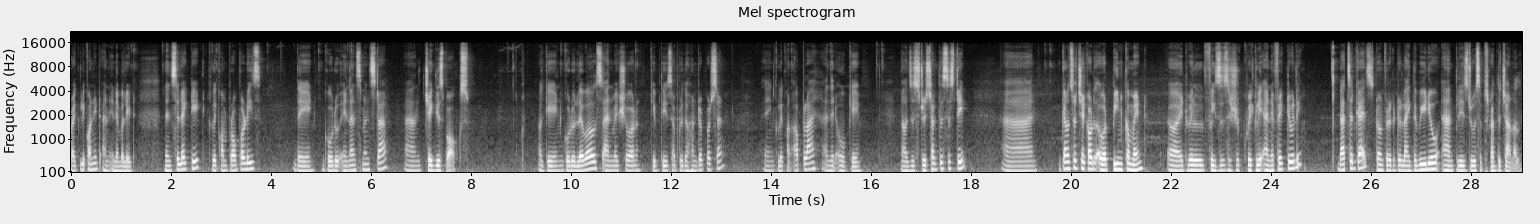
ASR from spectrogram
right click on it and enable it. Then select it click on properties then go to enhancements tab and check this box. Again go to levels and make sure keep this up to the 100% then click on apply and then ok. Now just restart the system and you can also check out our pin command. Uh, it will fix this issue quickly and effectively. That's it guys. Don't forget to like the video and please do subscribe the channel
